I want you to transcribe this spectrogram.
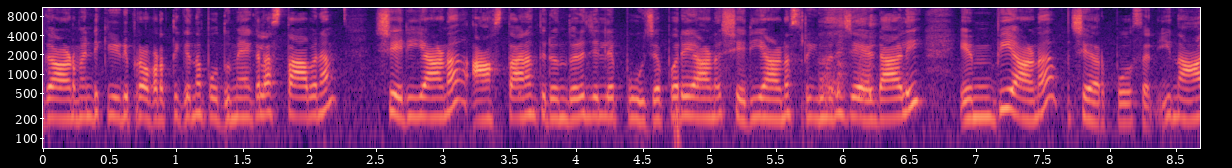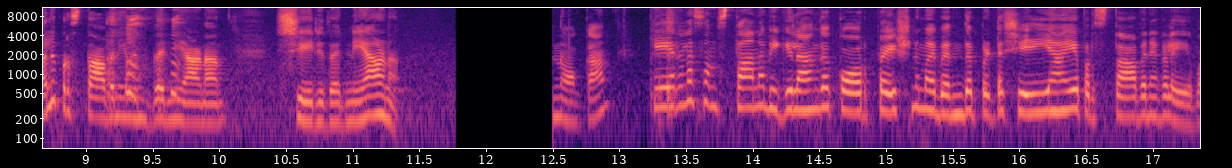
ഗവൺമെന്റ് കീഴിൽ പ്രവർത്തിക്കുന്ന പൊതുമേഖലാ സ്ഥാപനം ശരിയാണ്. ആസ്ഥാനം തിരുവനന്തപുരം ജില്ലയിലെ പൂജപ്പുരയാണ്. ശരിയാണ്. ശ്രീമതി ജയഡാളി എം ആണ് ചെയർപേഴ്സൺ. ഈ നാല് പ്രസ്താവനയും എന്ത് തന്നെയാണ്? ശരി തന്നെയാണ്. നോക്കാം. കേരള സംസ്ഥാന വികലാംഗ കോർപ്പറേഷനുമായി ബന്ധപ്പെട്ട ശരിയായ പ്രസ്താവനകൾ ഏവ?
